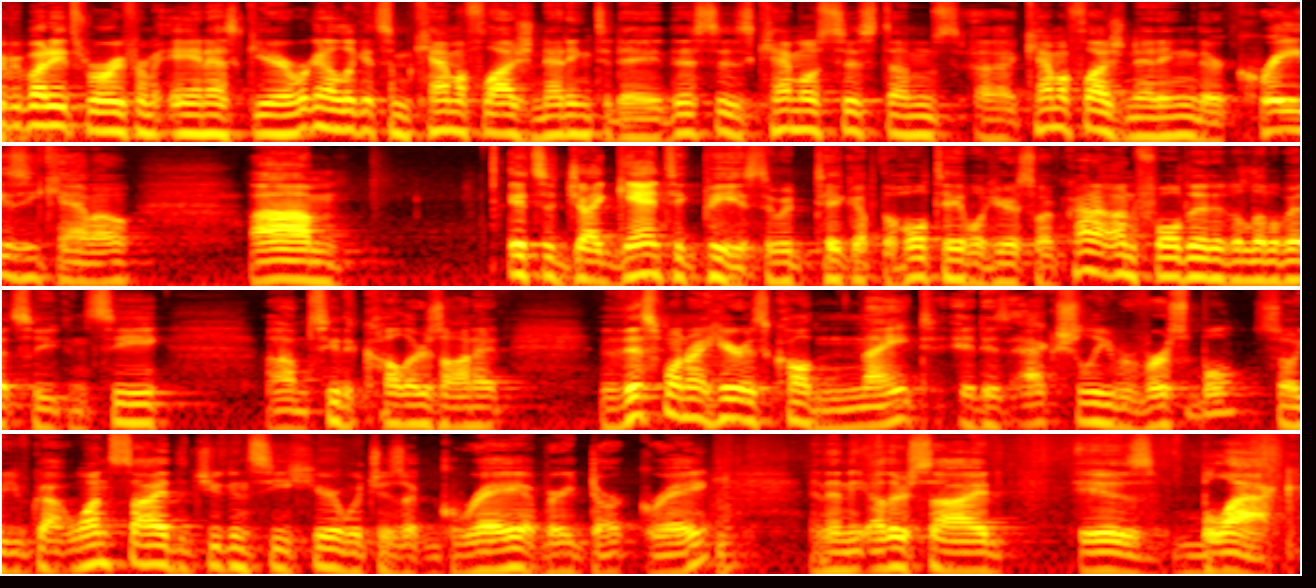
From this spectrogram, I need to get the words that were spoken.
everybody, it's Rory from ANS Gear. We're going to look at some camouflage netting today. This is Camo Systems uh, camouflage netting. They're crazy camo. Um, it's a gigantic piece. It would take up the whole table here. So I've kind of unfolded it a little bit so you can see, um, see the colors on it. This one right here is called Night. It is actually reversible. So you've got one side that you can see here, which is a gray, a very dark gray. And then the other side is black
